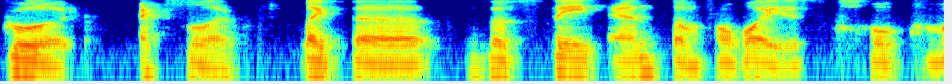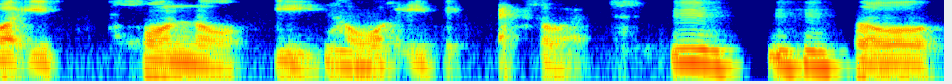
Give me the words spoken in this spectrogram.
good, excellent. Like the the state anthem for Hawaii is Hawaii pono i, mm. Hawaii excellent. Mm, mm-hmm. So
